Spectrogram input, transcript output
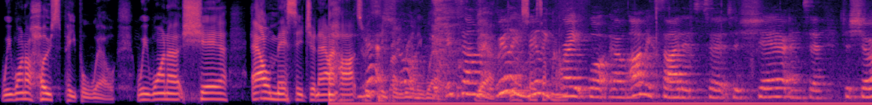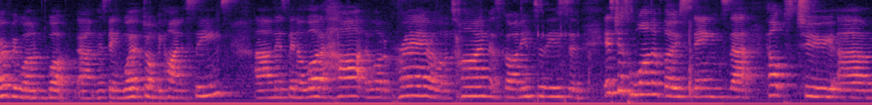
We want to host people well. We want to share our message and our hearts yeah, with people sure. really well. It's um, yeah. really, really great what um, I'm excited to, to share and to, to show everyone what um, has been worked on behind the scenes. Um, there's been a lot of heart, a lot of prayer, a lot of time that's gone into this, and it's just one of those things that helps to, um,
